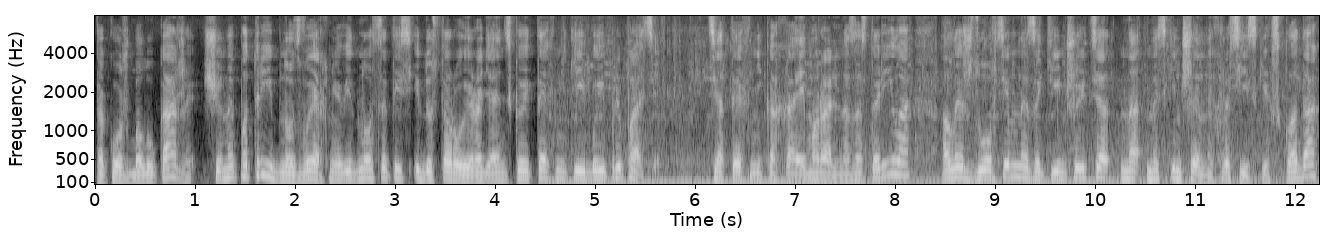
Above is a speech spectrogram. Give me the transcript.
Також Балу каже, що не потрібно зверхньо відноситись і до старої радянської техніки і боєприпасів. Ця техніка хай і морально застаріла, але ж зовсім не закінчується на нескінченних російських складах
